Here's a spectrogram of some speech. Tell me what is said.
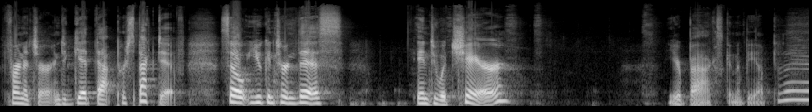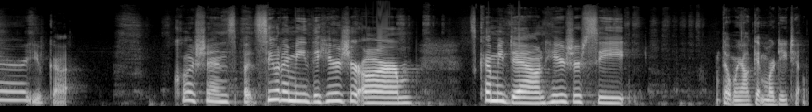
furniture and to get that perspective. So you can turn this into a chair. Your back's going to be up there. You've got cushions, but see what I mean? The, here's your arm. It's coming down. Here's your seat. Don't worry, I'll get more detail.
